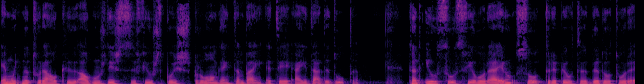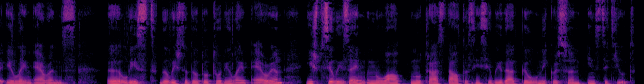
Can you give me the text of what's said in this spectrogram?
é muito natural que alguns destes desafios depois se prolonguem também até à idade adulta. Portanto, eu sou Sofia Loureiro, sou terapeuta da doutora Elaine Aarons uh, List, da lista da doutora Elaine Aaron, e especializei-me no, no traço de alta sensibilidade pelo Nicholson Institute.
